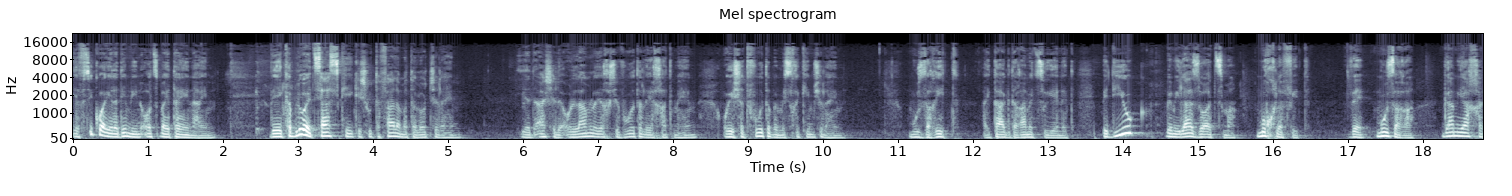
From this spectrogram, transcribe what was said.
יפסיקו הילדים לנעוץ בה את העיניים, ויקבלו את ססקי כשותפה למטלות שלהם. היא ידעה שלעולם לא יחשבו אותה לאחת מהם, או ישתפו אותה במשחקים שלהם. מוזרית הייתה הגדרה מצוינת, בדיוק במילה זו עצמה, מוחלפית, ומוזרה, גם יחד.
